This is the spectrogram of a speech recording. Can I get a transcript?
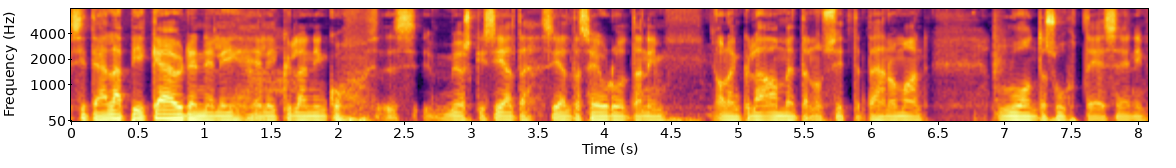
sitä läpi käyden, eli, eli kyllä niin kuin myöskin sieltä, sieltä seudulta niin olen kyllä ammentanut sitten tähän omaan luontosuhteeseeni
